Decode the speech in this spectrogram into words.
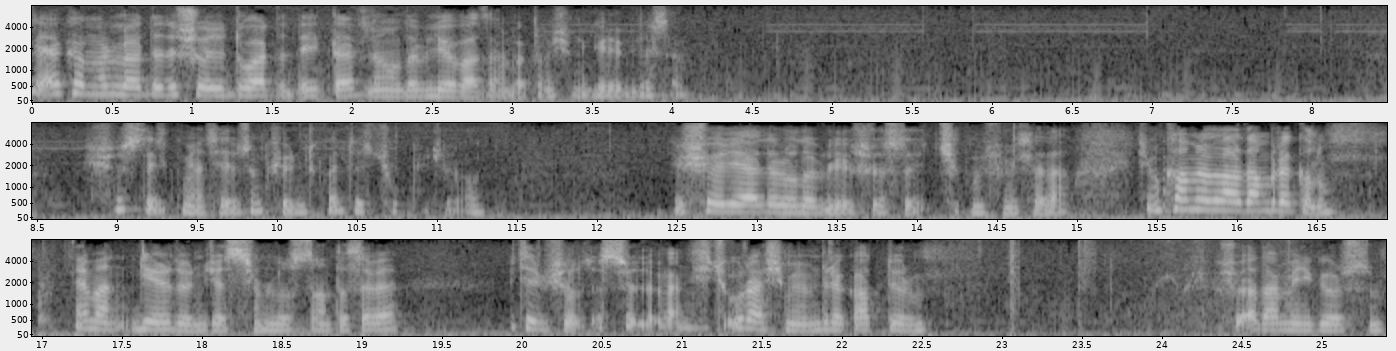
Diğer kameralarda da şöyle duvarda delikler falan olabiliyor bazen. Bakalım şimdi görebilirsem. Şurası delik mi ya? Televizyon görüntü kalitesi çok kötü. Şöyle yerler olabilir. Şurası çıkmış mesela. Şimdi kameralardan bırakalım. Hemen geri döneceğiz şimdi Los Santos'a ve bitirmiş olacağız. Şöyle ben hiç uğraşmıyorum. Direkt atlıyorum. Şu adam beni görsün.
